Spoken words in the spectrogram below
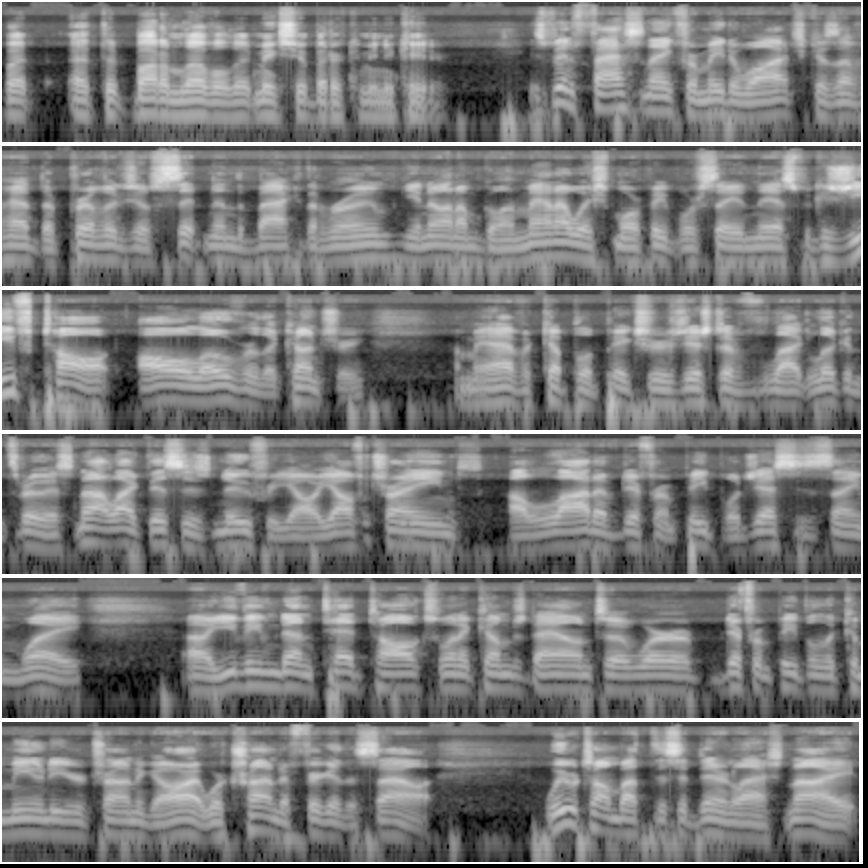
but at the bottom level, it makes you a better communicator it's been fascinating for me to watch because I've had the privilege of sitting in the back of the room, you know, and I'm going, man, I wish more people were seeing this because you've taught all over the country. I mean, I have a couple of pictures just of like looking through. It's not like this is new for y'all. Y'all have trained a lot of different people just the same way. Uh, you've even done TED Talks when it comes down to where different people in the community are trying to go, all right, we're trying to figure this out. We were talking about this at dinner last night.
